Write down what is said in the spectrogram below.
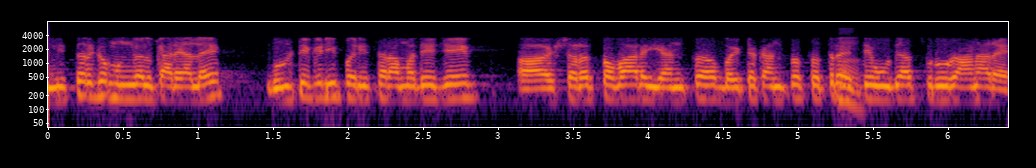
निसर्ग मंगल कार्यालय गुलटेकडी परिसरामध्ये जे शरद पवार यांचं बैठकांचं सत्र आहे ते उद्या सुरू राहणार आहे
